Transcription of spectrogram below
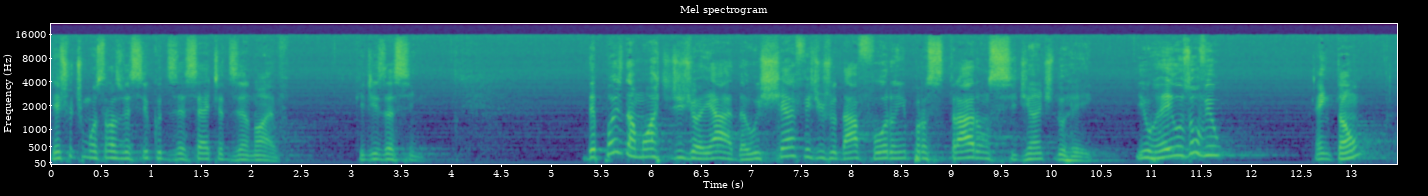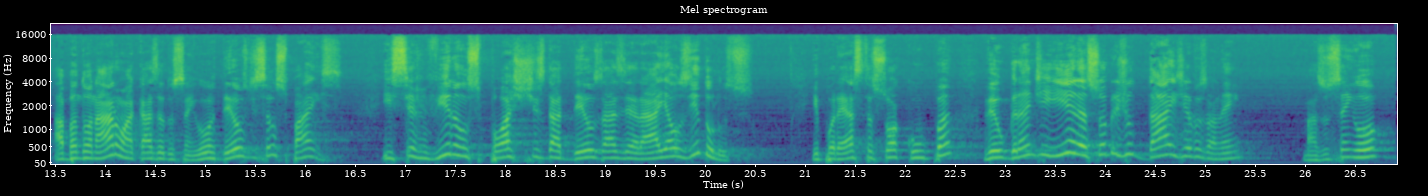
deixa eu te mostrar os versículos 17 a 19, que diz assim: Depois da morte de Joiada, os chefes de Judá foram e prostraram-se diante do rei, e o rei os ouviu. Então, abandonaram a casa do Senhor, Deus de seus pais, e serviram os postes da deusa Azerá e aos ídolos. E por esta sua culpa, veio grande ira sobre Judá e Jerusalém, mas o Senhor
